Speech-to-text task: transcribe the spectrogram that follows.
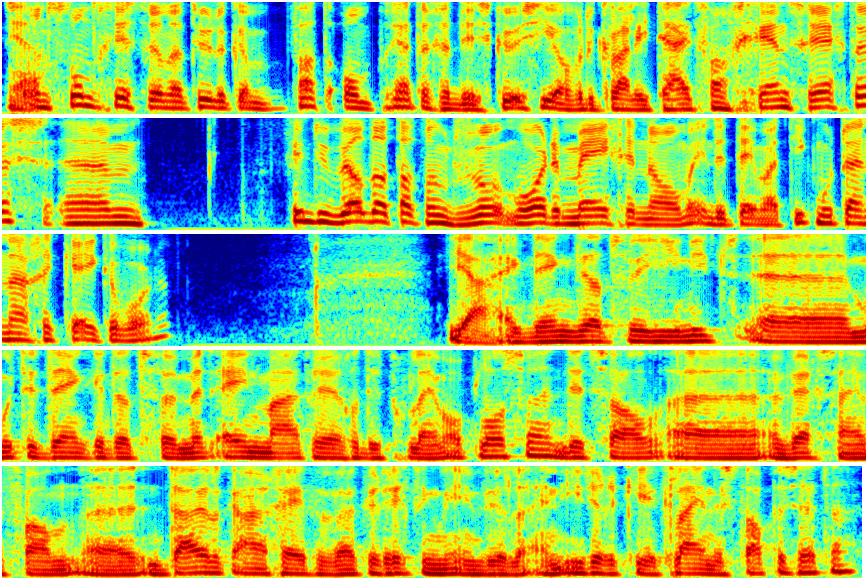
Er ja. ontstond gisteren natuurlijk een wat onprettige discussie... over de kwaliteit van grensrechters. Um, vindt u wel dat dat moet worden meegenomen in de thematiek? Moet daarnaar gekeken worden? Ja, ik denk dat we hier niet uh, moeten denken dat we met één maatregel dit probleem oplossen. Dit zal uh, een weg zijn van uh, duidelijk aangeven welke richting we in willen en iedere keer kleine stappen zetten.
